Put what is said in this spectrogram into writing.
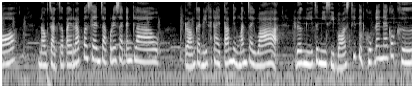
อ นอกจากจะไปรับเปอร์เซ็นต์จากบริษัทดังกล่าวพร้อมกันนี้ทนายตั้มยังมั่นใจว่า เรื่องนี้จะมี 4 บอสที่ติดคุกแน่ๆก็คือ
